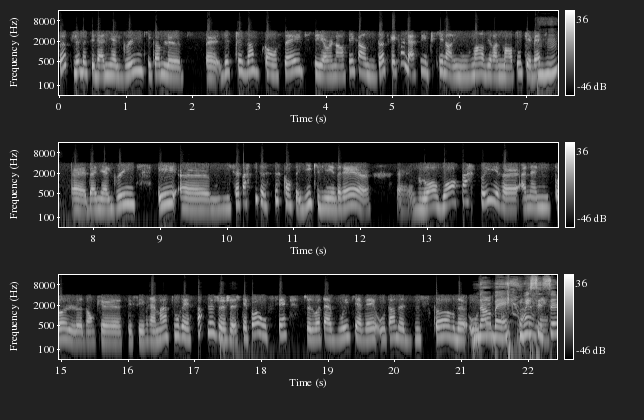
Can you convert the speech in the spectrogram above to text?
ça. Puis là, ben, c'est Daniel Green qui est comme le euh, vice-président du conseil, puis c'est un ancien candidat. C'est quelqu'un d'assez impliqué dans les mouvements environnementaux au Québec, Mhm. euh, Daniel Green. Et euh, il fait partie de six conseillers qui viendraient euh, euh, vouloir voir partir euh, Anami Paul. là. Donc, euh, c'est vraiment tout récent. Là. Je n'étais pas au fait, je dois t'avouer qu'il y avait autant de discorde. Non, ben oui, c'est ça.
